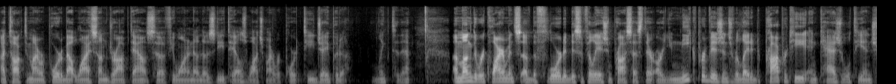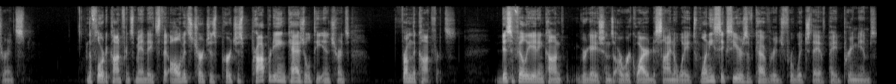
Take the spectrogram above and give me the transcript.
I talked in my report about why some dropped out. So if you want to know those details, watch my report. TJ put a link to that. Among the requirements of the Florida disaffiliation process, there are unique provisions related to property and casualty insurance. The Florida Conference mandates that all of its churches purchase property and casualty insurance from the conference. Disaffiliating congregations are required to sign away 26 years of coverage for which they have paid premiums.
